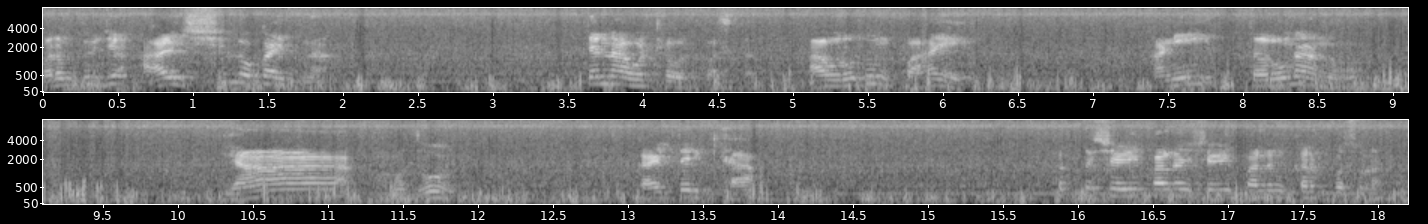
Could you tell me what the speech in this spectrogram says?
परंतु जे आळशी लोक आहेत ना ते नावं ठेवत बसतात. आवर्जून पहाय आणि तरुणांनो यामधून काहीतरी घ्या. फक्त शेळीपालन शेळीपालन करत बसू नका.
